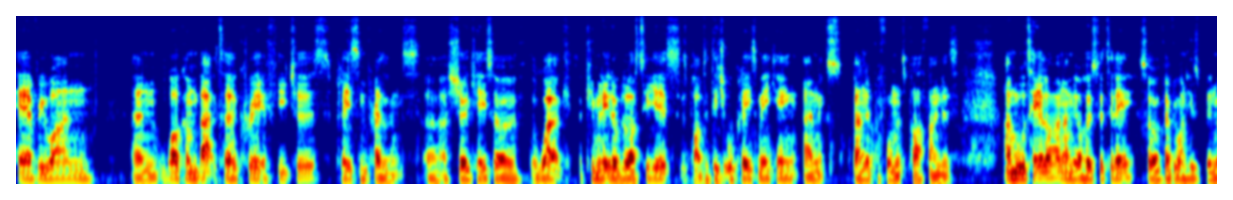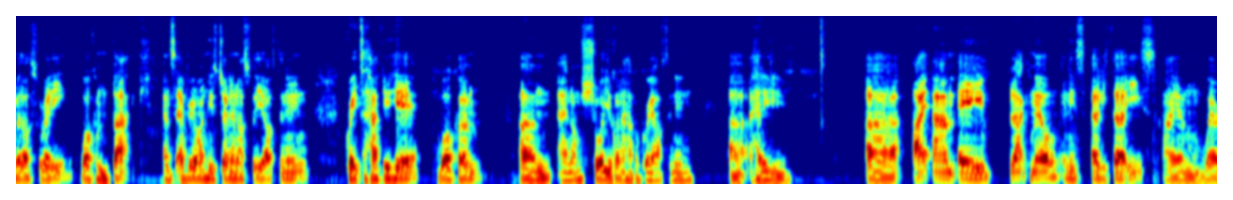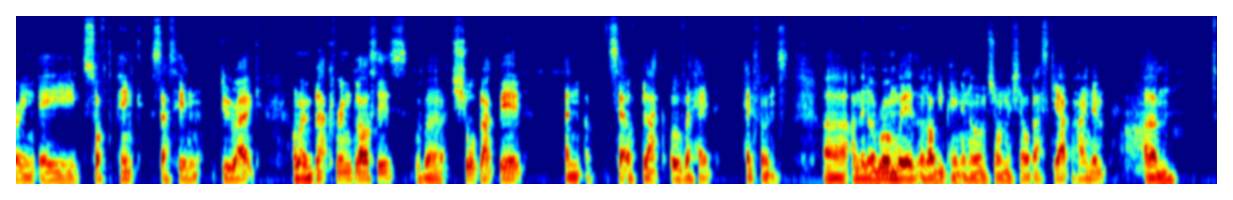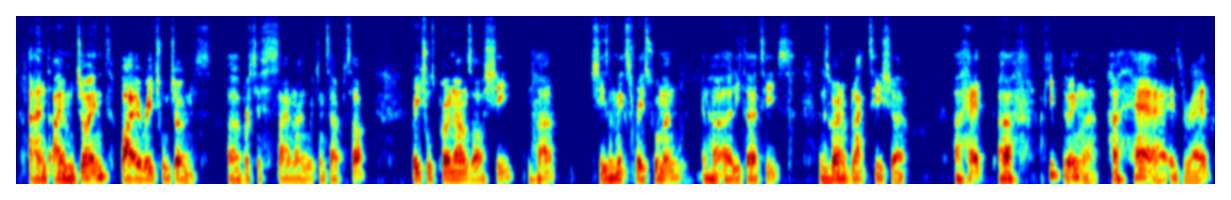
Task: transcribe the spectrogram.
Hey everyone, and welcome back to Creative Futures, Place and Presence, uh, a showcase of the work accumulated over the last two years as part of the digital placemaking and expanded performance pathfinders. I'm Will Taylor and I'm your host for today. So if everyone who's been with us already, welcome back. And to everyone who's joining us for the afternoon, great to have you here. Welcome. Um, and I'm sure you're going to have a great afternoon uh, ahead of you. Uh, I am a black male in his early 30s. I am wearing a soft pink satin do-rag. I'm wearing black rim glasses with a short black beard and a set of black overhead headphones. Uh, I'm in a room with a lovely painting of Jean-Michel Basquiat behind him. Um, and I am joined by Rachel Jones, a British Sign Language interpreter. Rachel's pronouns are she and her. She's a mixed race woman in her early 30s and is wearing a black t-shirt. Her head, uh, I keep doing that. Her hair is red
